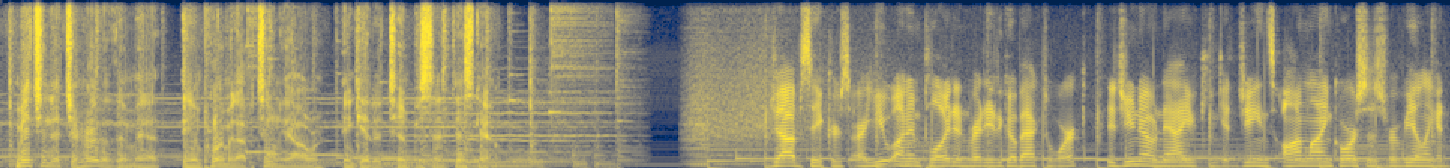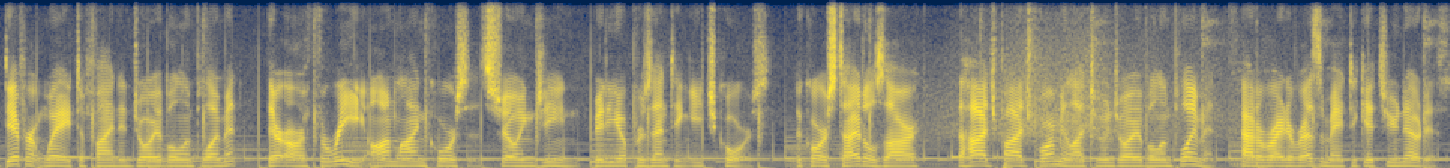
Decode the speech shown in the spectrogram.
Mention that you heard of them at the Employment Opportunity Hour and get a 10% discount. Job seekers, are you unemployed and ready to go back to work? Did you know now you can get Gene's online courses revealing a different way to find enjoyable employment? There are three online courses showing Gene video presenting each course. The course titles are The Hodgepodge Formula to Enjoyable Employment, How to Write a Resume to Get You Noticed,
